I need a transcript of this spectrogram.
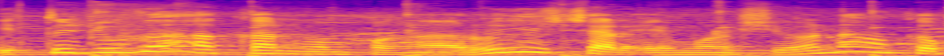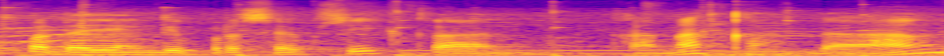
itu juga akan mempengaruhi secara emosional kepada yang dipersepsikan karena kadang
